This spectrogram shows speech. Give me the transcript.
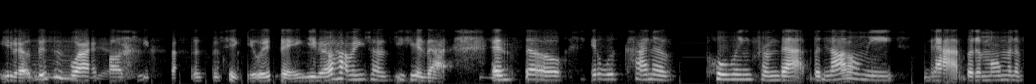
you know this is why i yeah. called you about this particular thing you know how many times do you hear that Yeah. and so it was kind of pulling from that but not only that, but a moment of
